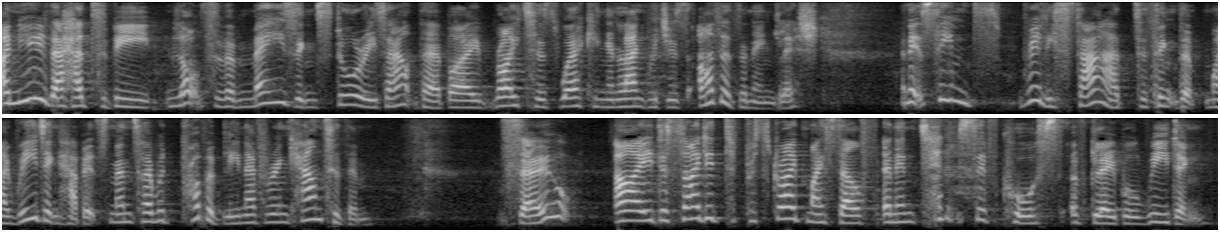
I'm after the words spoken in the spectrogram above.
I knew there had to be lots of amazing stories out there by writers working in languages other than English. And it seemed really sad to think that my reading habits meant I would probably never encounter them. So I decided to prescribe myself an intensive course of global reading.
